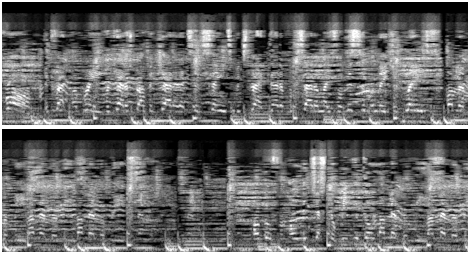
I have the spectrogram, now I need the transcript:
Haram and crack my brain for catastrophic data that's insane to extract data from satellites on this Malaysian planes. My memory, my memory, my memories. Although from only just a week ago, my memory, my memories,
